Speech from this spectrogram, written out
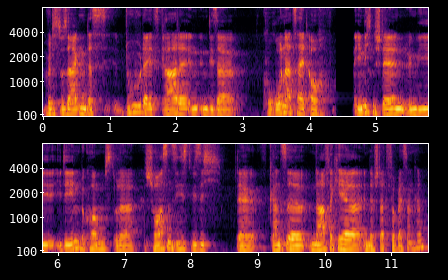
Würdest du sagen, dass du da jetzt gerade in, in dieser Corona-Zeit auch an ähnlichen Stellen irgendwie Ideen bekommst oder Chancen siehst, wie sich der ganze Nahverkehr in der Stadt verbessern kann?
